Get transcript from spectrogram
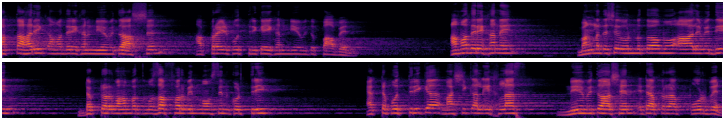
আত্মাহারিক আমাদের এখানে নিয়মিত আসছেন। আপনারা এই পত্রিকা এখানে নিয়মিত পাবেন। আমাদের এখানে বাংলাদেশের অন্যতম আলেমে দিন, ডক্টর মোহাম্মদ মুজাফর বিন মহসিন কর্তৃক একটা পত্রিকা, মাসিক আল ইখলাস, নিয়মিত আসেন, এটা আপনারা পড়বেন।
